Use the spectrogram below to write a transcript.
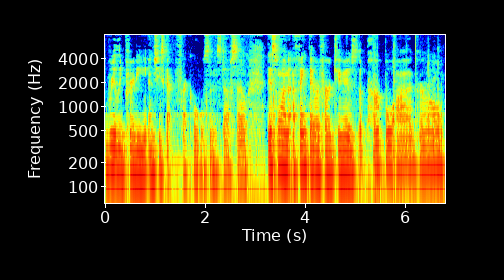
really pretty and she's got freckles and stuff. So this one, I think they referred to as the purple-eyed girl.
